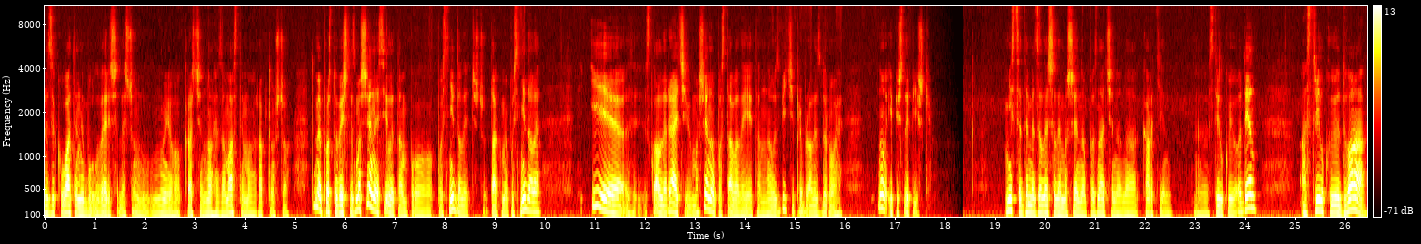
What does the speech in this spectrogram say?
ризикувати не було. Вирішили, що ну, його краще ноги замастимо, раптом що. То ми просто вийшли з машини, сіли там, по, поснідали. Що. Так, ми поснідали. І склали речі в машину, поставили її там на узбіччі, прибрали з дороги. Ну і пішли пішки. Місце, де ми залишили машину, позначено на карті е, стрілкою 1, а стрілкою 2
